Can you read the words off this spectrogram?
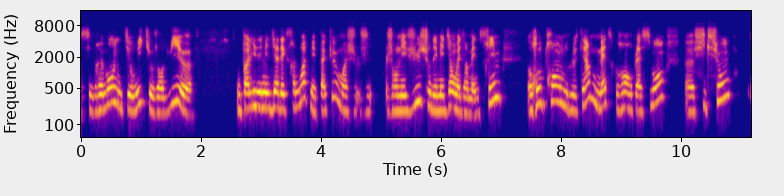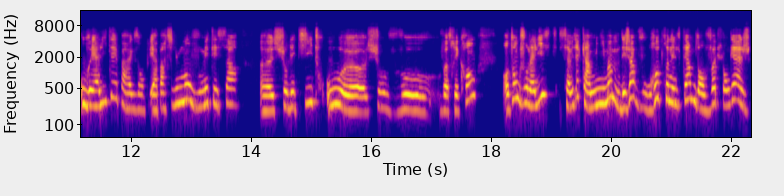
C'est vraiment une théorie qui aujourd'hui, euh, vous parliez des médias d'extrême droite, mais pas que. Moi, j'en ai vu sur des médias, on va dire mainstream, reprendre le terme, mettre grand remplacement, euh, fiction ou réalité, par exemple. Et à partir du moment où vous mettez ça euh, sur des titres ou euh, sur votre écran, en tant que journaliste, ça veut dire qu'à un minimum, déjà, vous reprenez le terme dans votre langage.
